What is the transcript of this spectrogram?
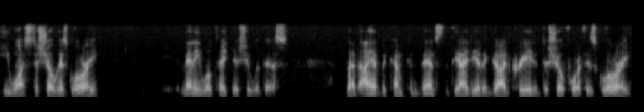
he wants to show his glory. Many will take issue with this. But I have become convinced that the idea that God created to show forth his glory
